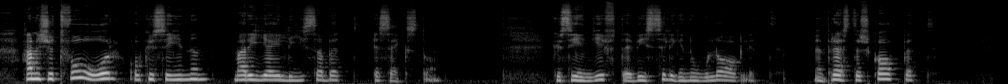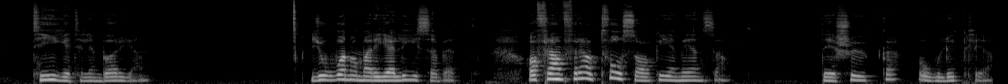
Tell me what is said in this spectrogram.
Han är 22 år och kusinen Maria Elisabet är 16. Kusingifte är visserligen olagligt, men prästerskapet tiger till en början. Johan och Maria Elisabet har framförallt två saker gemensamt. De är sjuka och olyckliga.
